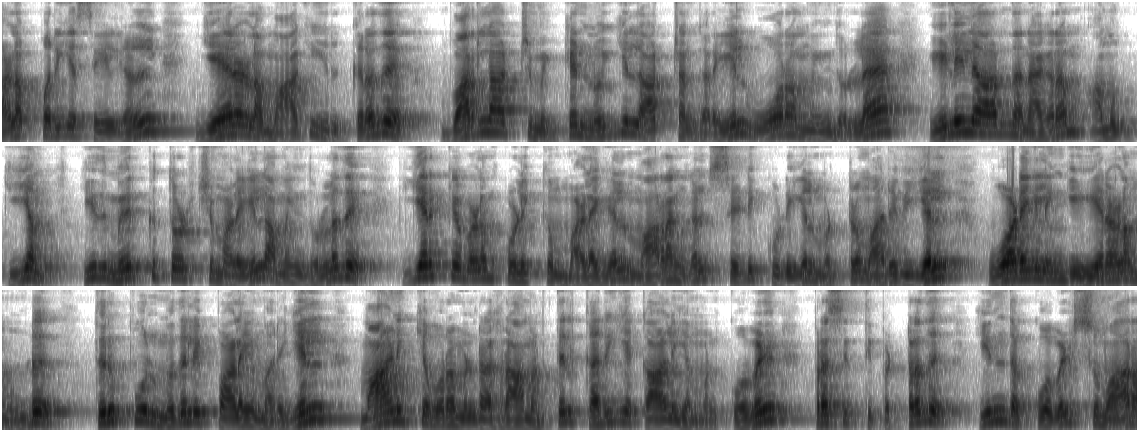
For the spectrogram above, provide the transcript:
அளப்பரிய செயல்கள் ஏராளமாக இருக்கிறது. வரலாற்று மிக்க நொய்யல் ஆற்றங்கரையில் ஓரமைந்துள்ள எழிலார்ந்த நகரம் அமுக்கியம். இது மேற்கு தொடர்ச்சி மலையில் அமைந்துள்ளது. இயற்கை வளம் கொளிக்கும் மலைகள் மரங்கள் செடி கொடிகள் மற்றும் அருவிகள் ஓடைகள் இங்கு ஏராளம் உண்டு. திருப்பூர் முதலிப்பாளையம் அருகில் மாணிக்கபுரம் என்ற கிராமத்தில் கரிய காளியம்மன் கோவில் பிரசித்தி பெற்றது. இந்த கோவில் சுமார்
